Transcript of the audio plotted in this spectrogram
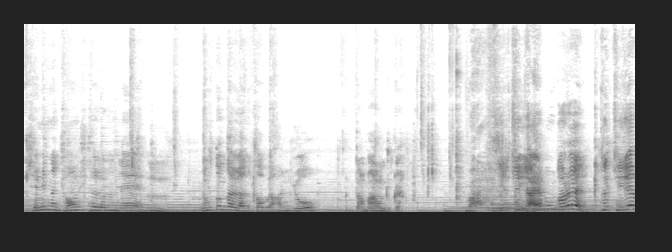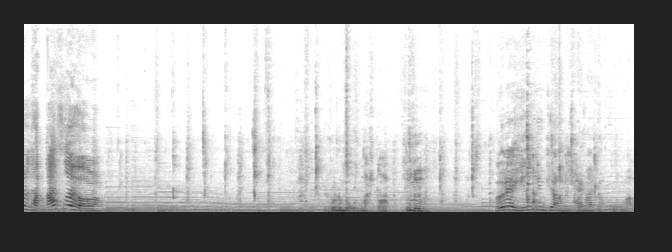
재밌는 경험 시켜줬는데 음. 용돈 달라니까 왜 안 줘? 이따 만원 줄게. 와 이렇게 얇은 거를 그 기계로 다 깠어요 이걸로 먹어도 맛있다. 원래 익은 김치랑도 잘 맞아 고구마가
